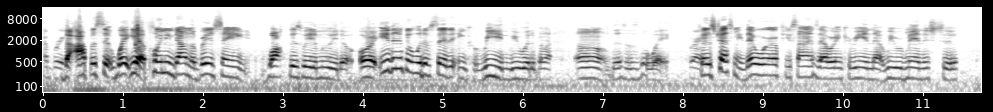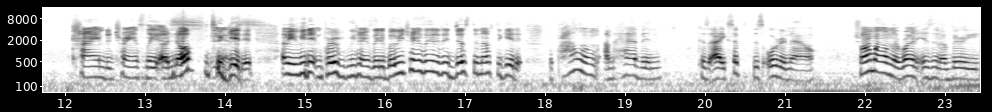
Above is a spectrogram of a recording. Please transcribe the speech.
a bridge. the opposite way. Yeah, pointing down the bridge saying walk this way to Muido. Or even if it would have said it in Korean, we would have been like, um, this is the way. Right. Because trust me, there were a few signs that were in Korean that we were managed to kind of translate Yes. enough to Yes. get it. I mean, we didn't perfectly translate it, but we translated it just enough to get it. The problem I'm having, because I accepted this order now, Trauma on the run isn't a very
